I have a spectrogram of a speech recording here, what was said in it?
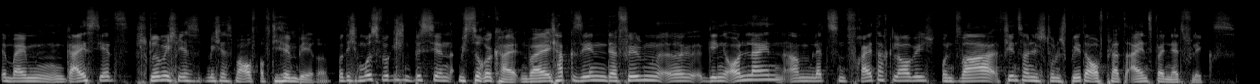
in meinem Geist jetzt stürme ich mich, mich jetzt mal auf, auf die Himbeere. Und ich muss wirklich ein bisschen mich zurückhalten, weil ich habe gesehen, der Film äh, ging online am letzten Freitag, glaube ich, und war 24 Stunden später auf Platz 1 bei Netflix.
